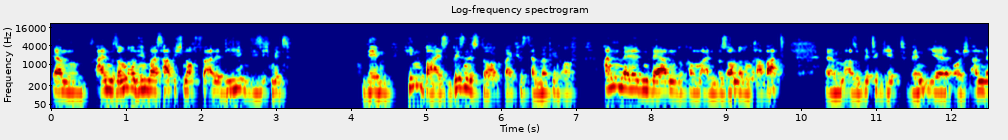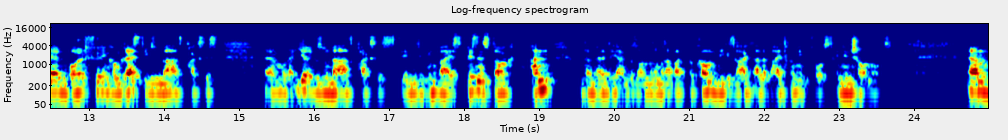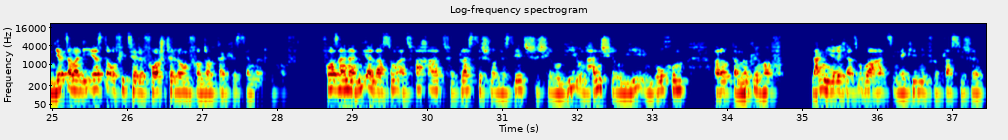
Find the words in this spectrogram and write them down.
Ähm, einen besonderen Hinweis habe ich noch für alle die, die sich mit dem Hinweis Business Dog bei Christian Möcklinghoff anmelden werden, bekommen einen besonderen Rabatt. Ähm, also bitte gebt, wenn ihr euch anmelden wollt für den Kongress, die gesunde Arztpraxis ähm, oder Ihre gesunde Arztpraxis mit dem Hinweis Business Dog an und dann werdet ihr einen besonderen Rabatt bekommen. Wie gesagt, alle weiteren Infos in den Show Notes. Ähm, jetzt aber die erste offizielle Vorstellung von Dr. Christian Möcklinghoff. Vor seiner Niederlassung als Facharzt für plastische und ästhetische Chirurgie und Handchirurgie in Bochum war Dr. Möcklinghoff langjährig als Oberarzt in der Klinik für plastische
